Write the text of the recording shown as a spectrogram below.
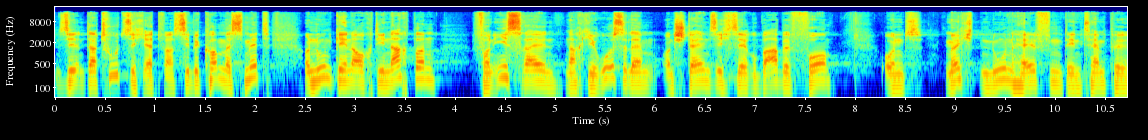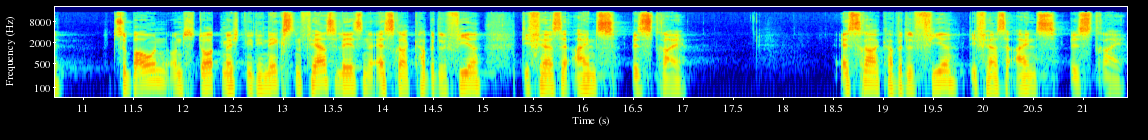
sie, da tut sich etwas. Sie bekommen es mit und nun gehen auch die Nachbarn von Israel nach Jerusalem und stellen sich Zerubabel vor und möchten nun helfen, den Tempel zu bauen. Und dort möchten wir die nächsten Verse lesen, Esra Kapitel 4, die Verse 1 bis 3. Esra Kapitel 4, die Verse 1 bis 3.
